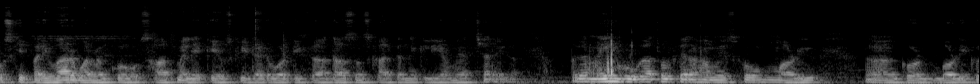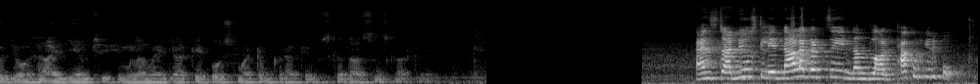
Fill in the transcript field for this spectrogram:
उसके परिवार वालों को साथ में लेके उसकी डेड बॉडी का दाह संस्कार करने के लिए हमें अच्छा रहेगा। अगर नहीं होगा तो फिर हम इसको बॉडी को बॉडी को जो है आईजीएमसी शिमला में जाके पोस्टमार्टम करा के उसका दाह संस्कार करेंगे। एंड स्टार न्यूज़ के लिए नालागढ़ से नंदलाल ठाकुर की रिपोर्ट।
